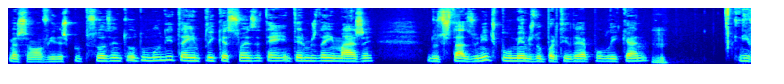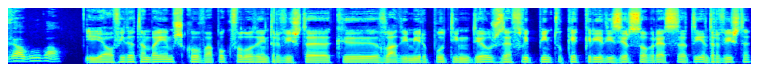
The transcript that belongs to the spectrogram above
mas são ouvidas por pessoas em todo o mundo e têm implicações até em termos da imagem dos Estados Unidos, pelo menos do Partido Republicano, hum. a nível global. E é ouvida também em Moscou. Há pouco falou da entrevista que Vladimir Putin deu. José Filipe Pinto, o que é que queria dizer sobre essa entrevista?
